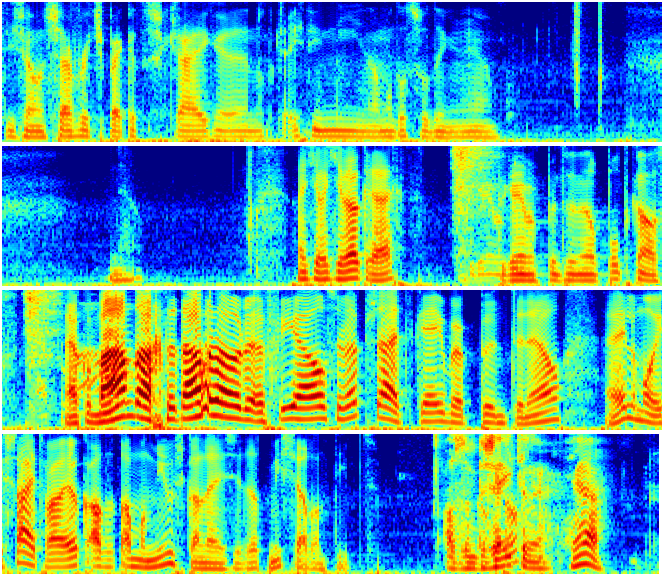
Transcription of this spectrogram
Die zou een Savage packet krijgen en dat kreeg hij niet. En allemaal dat soort dingen, ja. Ja. Weet je wat je wel krijgt? Gamer.nl podcast. Elke maandag te downloaden via onze website gamer.nl. Een hele mooie site waar je ook altijd allemaal nieuws kan lezen dat Michel dan typt. Als een bezetene, ja.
